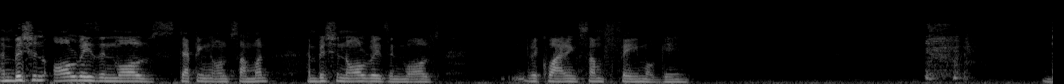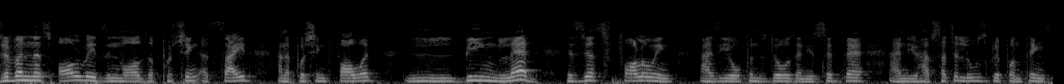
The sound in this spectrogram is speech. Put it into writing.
Ambition always involves stepping on someone. Ambition always involves requiring some fame or gain. Drivenness always involves a pushing aside and a pushing forward. L- being led is just following as he opens doors and you sit there and you have such a loose grip on things.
